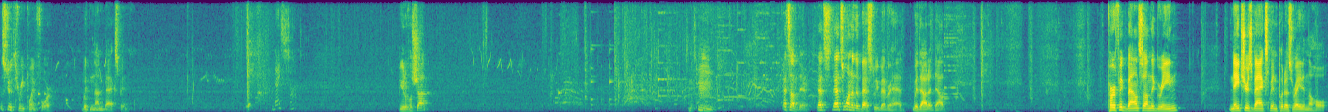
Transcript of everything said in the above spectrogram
Let's do 3.4 with none backspin. Nice shot. Beautiful shot. That's up there. That's that's one of the best we've ever had, without a doubt. Perfect bounce on the green. Nature's backspin put us right in the hole.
